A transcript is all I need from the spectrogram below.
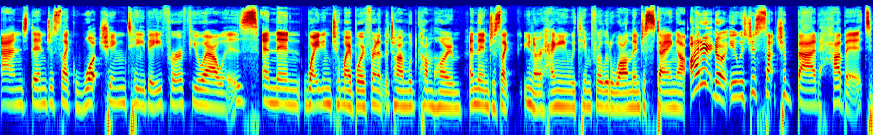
and then just like watching TV for a few hours and then waiting till my boyfriend at the time would come home and then just like, you know, hanging with him for a little while and then just staying up. I don't know. It was just such a bad habit.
